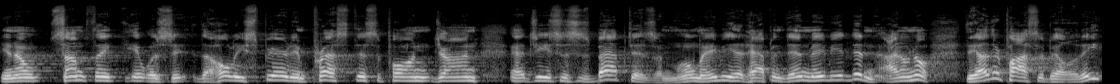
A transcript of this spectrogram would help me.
you know, some think it was the Holy Spirit impressed this upon John at Jesus' baptism. Well, maybe it happened then, maybe it didn't. I don't know. The other possibility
